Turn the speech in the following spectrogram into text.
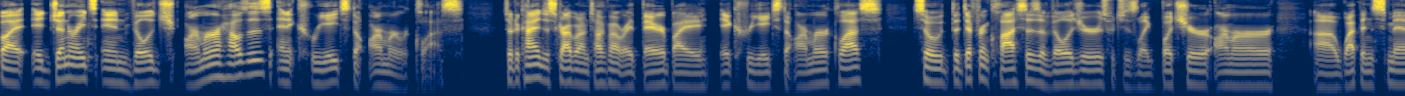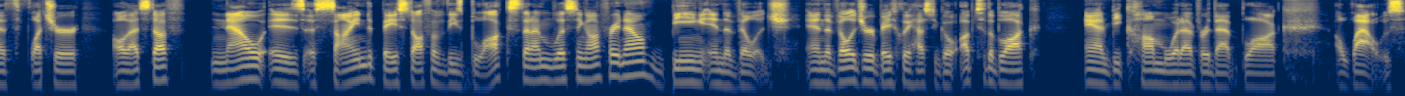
But it generates in village armor houses and it creates the armor class. So, to kind of describe what I'm talking about right there, by it creates the armor class. So, the different classes of villagers, which is like butcher, armorer, uh, weaponsmith, Fletcher, all that stuff, now is assigned based off of these blocks that I'm listing off right now being in the village. And the villager basically has to go up to the block and become whatever that block allows.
